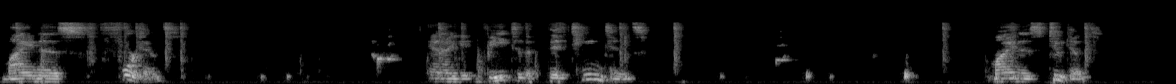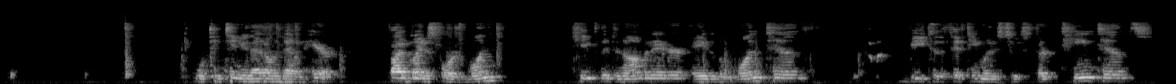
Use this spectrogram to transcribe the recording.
minus 4 tenths. And I get b to the 15 tenths minus 2 tenths. We'll continue that on down here. 5 minus 4 is 1. Keep the denominator, a to the 1 tenth. b to the 15 minus 2 is 13 tenths.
